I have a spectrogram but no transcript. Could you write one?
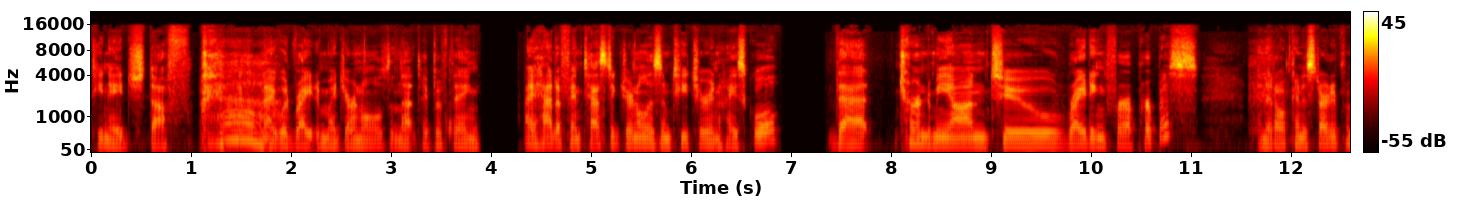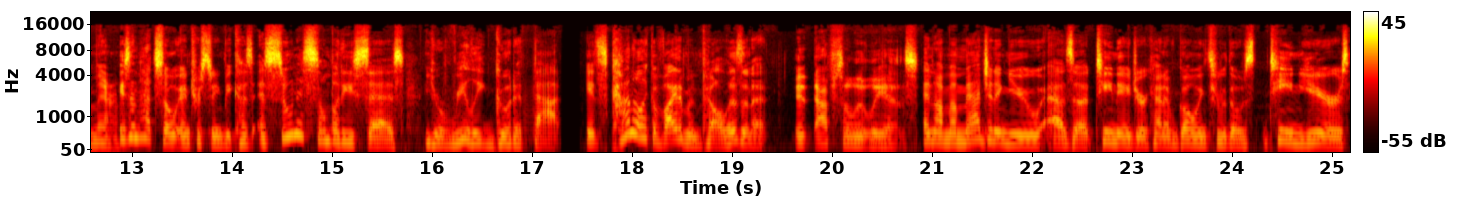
teenage stuff. Yeah. and I would write in my journals and that type of thing. I had a fantastic journalism teacher in high school that turned me on to writing for a purpose. And it all kind of started from there. Isn't that so interesting? Because as soon as somebody says you're really good at that, it's kind of like a vitamin pill, isn't it? It absolutely is. And I'm imagining you as a teenager kind of going through those teen years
